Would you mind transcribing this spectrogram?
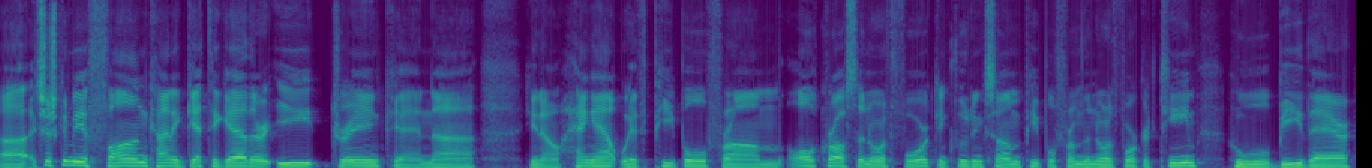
Uh, it's just going to be a fun kind of get together, eat, drink, and uh, you know, hang out with people from all across the North Fork, including some people from the North Forker team who will be there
